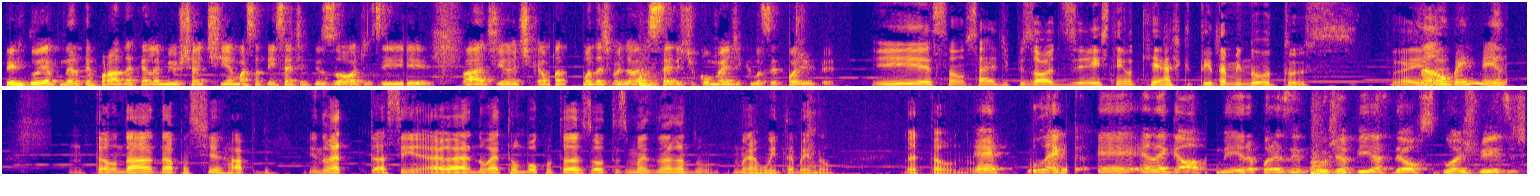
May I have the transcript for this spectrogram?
Perdoe a primeira temporada, que ela é meio chatinha, mas só tem sete episódios e vá adiante, que é uma, uma das melhores séries de comédia que você pode ver. E são sete episódios e eles têm o quê? Acho que 30 minutos? Por aí, não, né? bem menos. Então dá, dá pra assistir rápido. E não é, assim, ela não é tão boa quanto as outras, mas não é, não é ruim também, não. Não é tão... não- É, o leg- é, é legal a primeira, por exemplo, eu já vi a The Office duas vezes.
